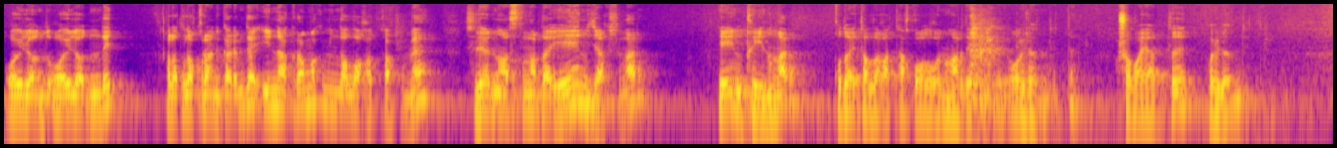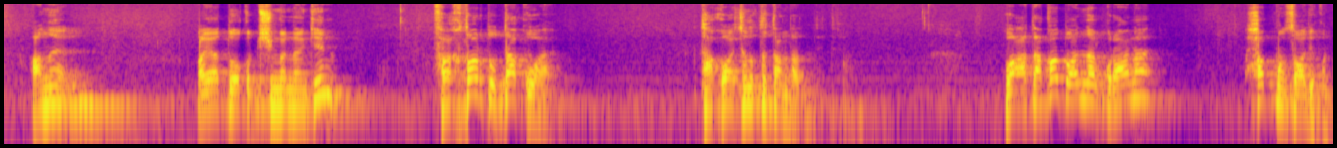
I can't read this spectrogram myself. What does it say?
ойлодум дейт алла таала курани каримде э силердин астыңарда эң жакшыңар эң кыйыныңар кудай таалага такы болгонуңар деген ойлодум дейт да. Ошол аятты ойлодум дейт аны аятты оқып түшінгеннен кейін фахтарту тақуа тақуашылықты таңдадым дейді аннал құрана хаққун садиқун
